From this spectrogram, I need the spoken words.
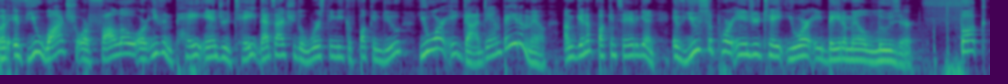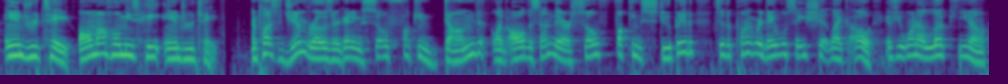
but if you watch or follow or even pay Andrew Tate, that's actually the worst thing you could fucking do. You are a goddamn beta male. I'm gonna fucking say it again. If you support Andrew Tate, you are a beta male loser. Fuck Andrew Tate. All my homies hate Andrew Tate. And plus, gym bros are getting so fucking dumbed. Like, all of a sudden, they are so fucking stupid to the point where they will say shit like, oh, if you want to look, you know,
